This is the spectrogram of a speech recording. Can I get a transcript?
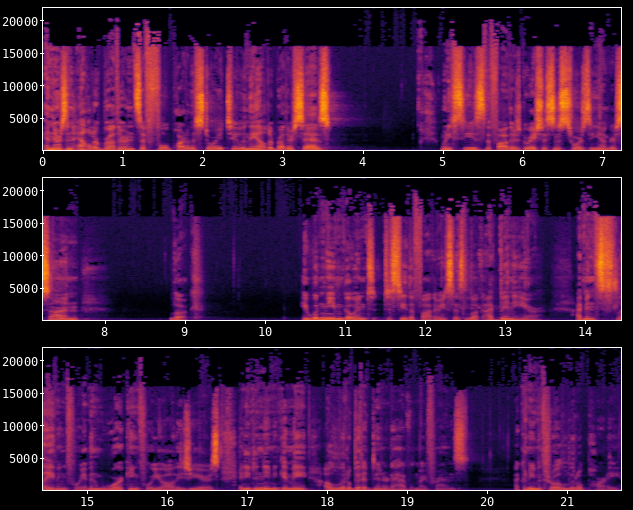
And there's an elder brother, and it's a full part of the story too. And the elder brother says, when he sees the father's graciousness towards the younger son, look, he wouldn't even go in to, to see the father. He says, Look, I've been here. I've been slaving for you. I've been working for you all these years. And you didn't even give me a little bit of dinner to have with my friends. I couldn't even throw a little party.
